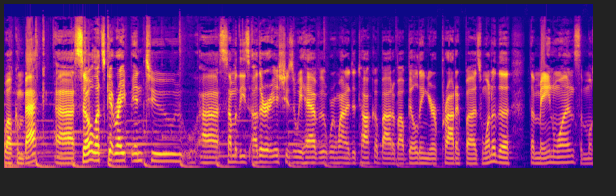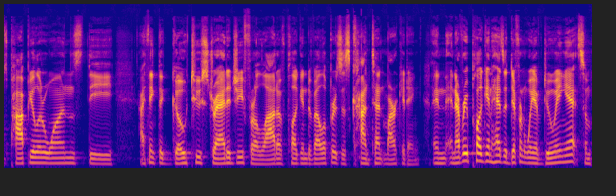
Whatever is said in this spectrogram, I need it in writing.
Welcome back. Uh, so let's get right into uh, some of these other issues that we have that we wanted to talk about about building your product buzz. One of the the main ones, the most popular ones, the I think the go-to strategy for a lot of plugin developers is content marketing. And and every plugin has a different way of doing it. Some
